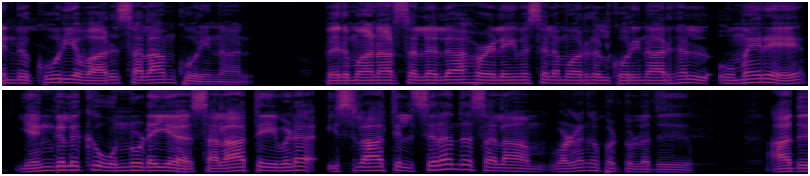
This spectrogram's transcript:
என்று கூறியவாறு சலாம் கூறினான். பெருமானார் சல்லல்லாஹு அலைவசலம் அவர்கள் கூறினார்கள் உமைரே எங்களுக்கு உன்னுடைய சலாத்தை விட இஸ்லாத்தில் சிறந்த சலாம் வழங்கப்பட்டுள்ளது. அது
